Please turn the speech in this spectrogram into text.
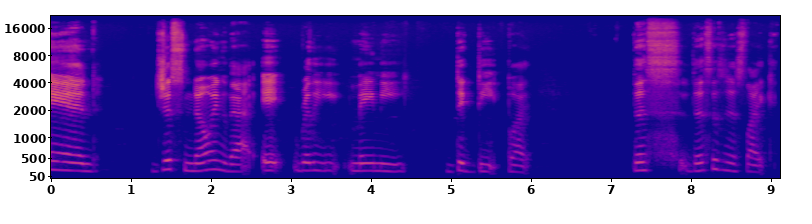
And just knowing that it really made me dig deep, but this this is just like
